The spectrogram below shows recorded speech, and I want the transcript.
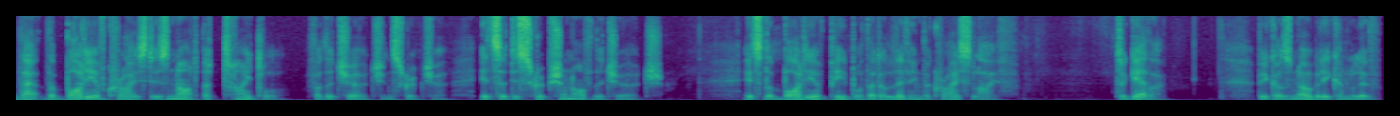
that the body of Christ is not a title for the church in Scripture, it's a description of the church. It's the body of people that are living the Christ life together because nobody can live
